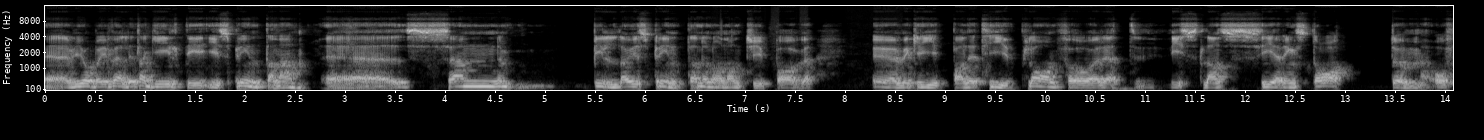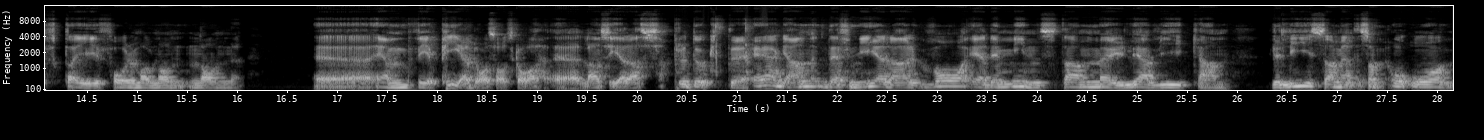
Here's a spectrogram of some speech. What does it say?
Eh, vi jobbar ju väldigt agilt i, i sprintarna. Sen bildar ju sprintarna någon typ av övergripande tidplan för ett visst lanseringsdatum, ofta i form av någon, någon Eh, MVP då som ska eh, lanseras. Produktägaren definierar vad är det minsta möjliga vi kan releasa men, som, och, och,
